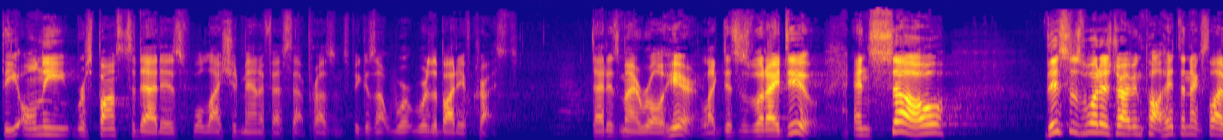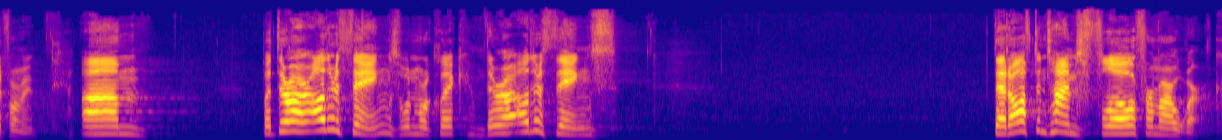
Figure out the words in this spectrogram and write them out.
The only response to that is, well, I should manifest that presence because we're, we're the body of Christ. That is my role here. Like, this is what I do. And so, this is what is driving Paul. Hit the next slide for me. Um, but there are other things, one more click. There are other things that oftentimes flow from our work.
